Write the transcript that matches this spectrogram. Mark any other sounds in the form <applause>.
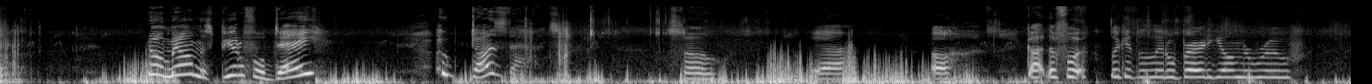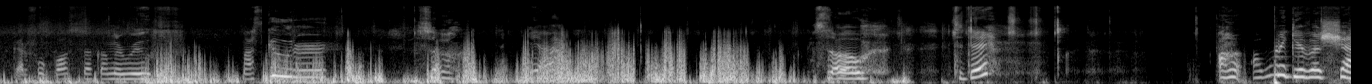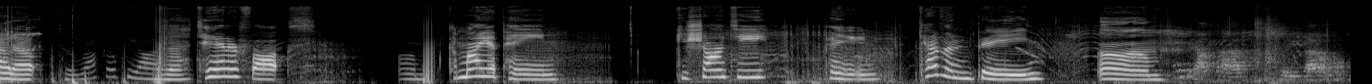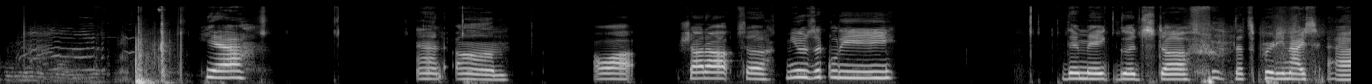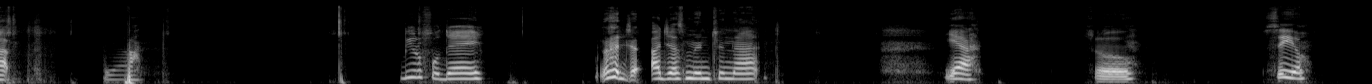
No mail on this beautiful day? Does that? So yeah. Uh got the foot look at the little birdie on the roof. Got a football stuck on the roof. My scooter. So yeah. So today, I, I want to give a shout out to Rocco Piazza, Tanner Fox, um, Kamaya Payne, Kishanti Payne, Kevin Payne, um, yeah, and um, want shout out to Musically. They make good stuff. <laughs> That's a pretty nice app. Yeah. Beautiful day. I, ju- I just mentioned that. Yeah. So, see you.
